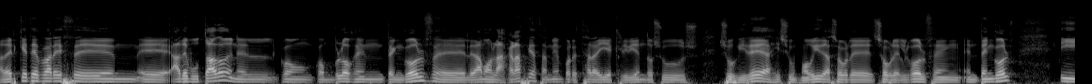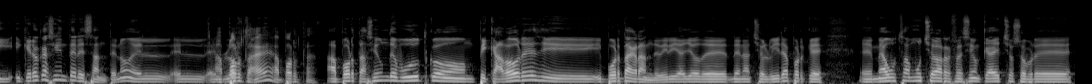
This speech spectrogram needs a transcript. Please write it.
A ver qué te parece. eh, ha debutado en el, con, con blog en Ten Golf. eh, le damos las gracias también por estar ahí escribiendo sus, sus ideas y sus movidas sobre, sobre el golf en, en Ten Golf. Y, y creo que ha sido interesante, ¿no? El, el- el blog- Aporta, ¿eh? Aporta. aporta. Ha sido un debut con picadores y, y puerta grande, diría yo, de, de Nacho Elvira, porque eh, me ha gustado mucho la reflexión que ha hecho sobre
